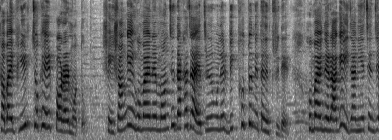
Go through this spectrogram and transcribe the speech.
সবাই ভিড় চোখের পড়ার মতো। সেই সঙ্গে হুমায়ুনের মঞ্চে দেখা যায় তৃণমূলের বিক্ষুব্ধ নেতা নেত্রীদের। হুমায়ুনের আগেই জানিয়েছেন যে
